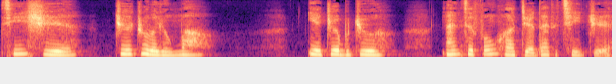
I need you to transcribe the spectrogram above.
即使遮住了容貌，也遮不住男子风华绝代的气质。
